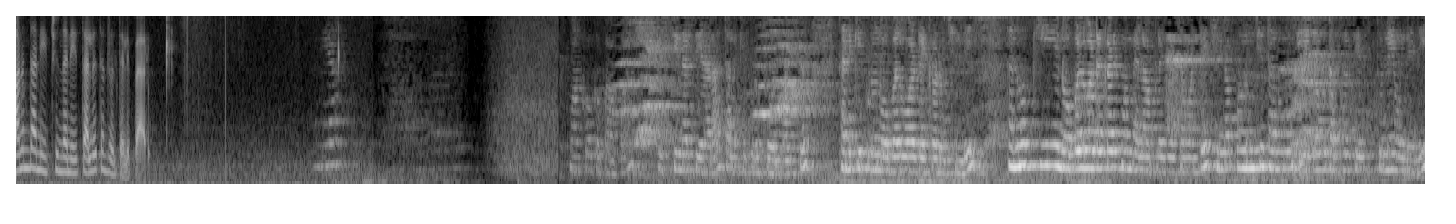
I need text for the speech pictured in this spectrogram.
ఆనందాన్ని ఇచ్చిందని తల్లిదండ్రులు తెలిపారు. మాకు ఒక పాప క్రిస్టీనా సియారా. తనకి ఇప్పుడు ఫోర్ మంత్స్. తనకి ఇప్పుడు నోబెల్ వరల్డ్ రికార్డ్ వచ్చింది. తనకి నోబెల్ వరల్డ్ రికార్డ్కి మేము ఎలా అప్లై చేసామంటే చిన్నప్పటి నుంచి తను ఏదో ఒకటి అబ్జర్వ్ చేస్తూనే ఉండేది.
